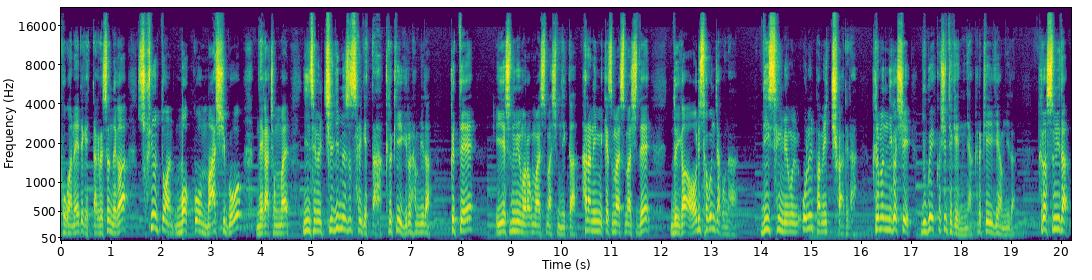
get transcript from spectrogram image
보관해야 되겠다. 그래서 내가 수년 동안 먹고 마시고 내가 정말 인생을 즐기면서 살겠다. 그렇게 얘기를 합니다. 그때 예수님이 뭐라고 말씀하십니까? 하나님께서 말씀하시되 너희가 어리석은 자구나. 네 생명을 오늘 밤에 취하리라. 그러면 이것이 누구의 것이 되겠느냐? 그렇게 얘기합니다. 그렇습니다.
